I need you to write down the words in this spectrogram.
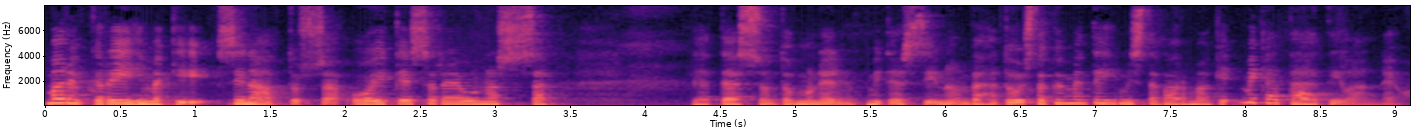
Marjukka Riihimäki, sinä olet tuossa oikeassa reunassa – ja tässä on tuommoinen, miten siinä on vähän toistakymmentä ihmistä varmaankin. Mikä tämä tilanne on?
